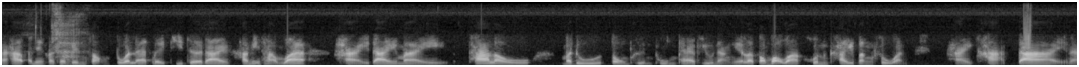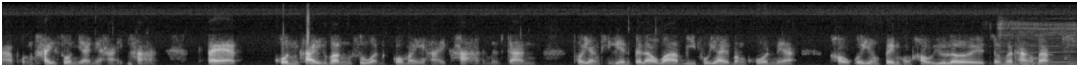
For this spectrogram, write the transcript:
นะครับ อันนี้ก็จะค่ะเป็นสองตัวแรกเลยที่เจอได้ คราวนี้ถามว่าหายได้ไหม ถ้าเรามาดูตรงผื่นภูมิแพ้ผิวหนังเนี่ยเราต้องบอกว่าคนไข้บางส่วนหายขาดได้นะครับคนไข้ส่วนใหญ่เนี่ยหายขาด แต่ คนไข้บางส่วนก็ไม่หายขาดเหมือนกัน เพราะอย่างที่เรียนไปแล้วว่ามีผู้ใหญ่บางคนเนี่ย เขาก็ยังเป็นของเขาอยู่เลย จนกระทั่งแบบอืม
